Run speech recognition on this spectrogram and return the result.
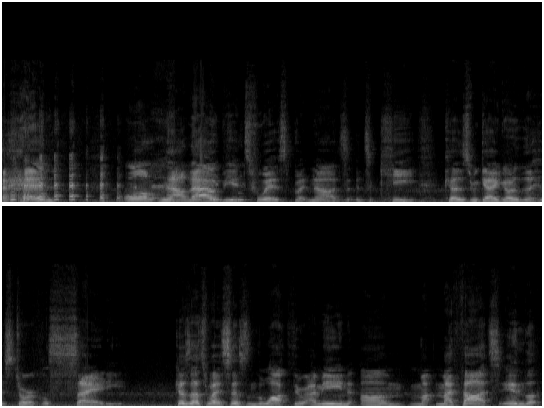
A head? Well, now that would be a twist, but no, it's it's a key because we gotta go to the historical society because that's what it says in the walkthrough. I mean, um, my, my thoughts in the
